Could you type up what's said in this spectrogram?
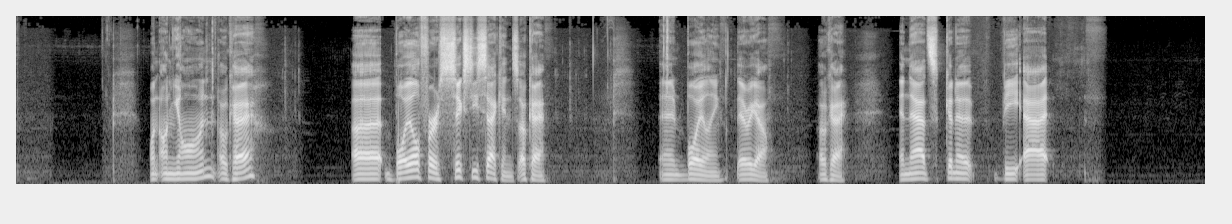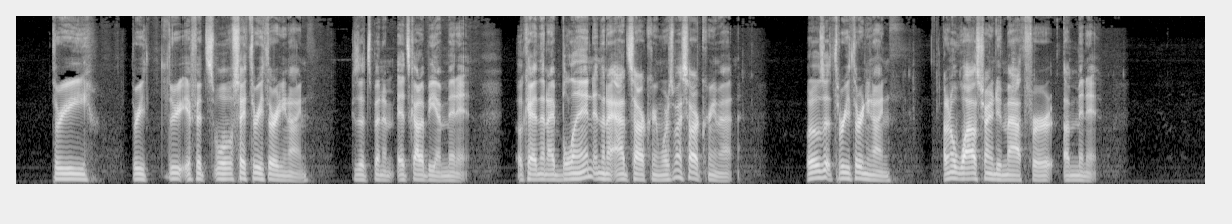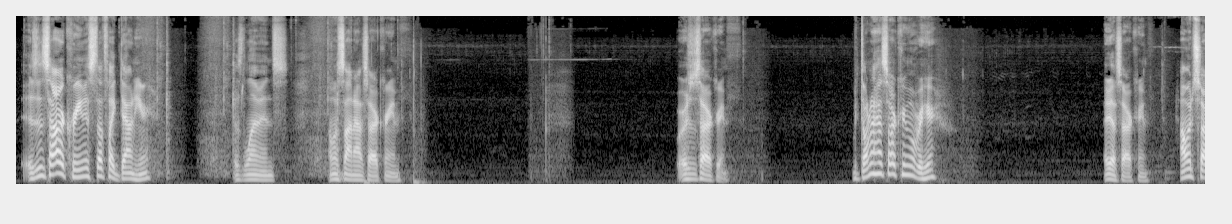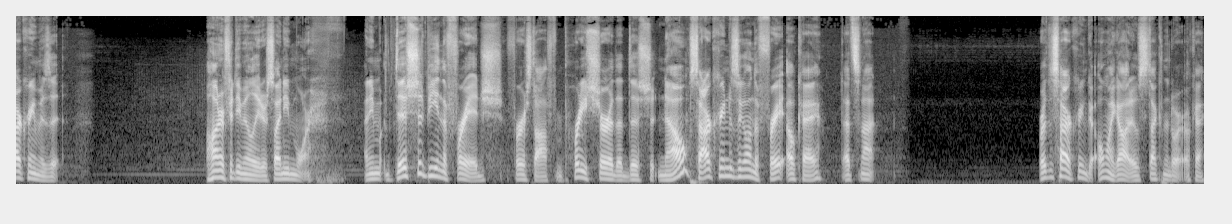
One onion. Okay. Uh, boil for 60 seconds. Okay. And boiling. There we go. Okay. And that's going to be at three, three, three. If it's, well, we'll say 339 because it's been, a, it's got to be a minute. Okay. And then I blend and then I add sour cream. Where's my sour cream at? What was it? 339. I don't know why I was trying to do math for a minute. Isn't sour cream and stuff like down here? There's lemons. I must not have sour cream. Where's the sour cream? We don't I have sour cream over here? I do have sour cream. How much sour cream is it? 150 milliliters, so I need more. I need more. This should be in the fridge, first off. I'm pretty sure that this should... No? Sour cream doesn't go in the fridge? Okay. That's not... Where'd the sour cream go? Oh my god, it was stuck in the door. Okay.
